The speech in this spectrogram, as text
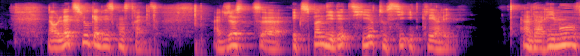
now let's look at this constraint. I just uh, expanded it here to see it clearly. And I remove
